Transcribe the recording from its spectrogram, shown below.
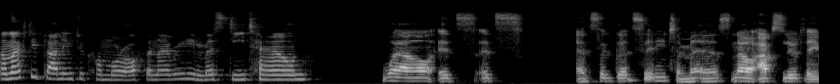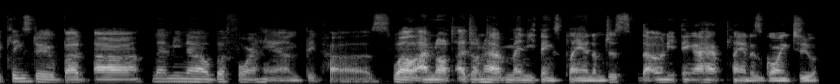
I'm actually planning to come more often. I really miss D Town. Well, it's it's it's a good city to miss. No, absolutely, please do. But uh let me know beforehand because well, I'm not I don't have many things planned. I'm just the only thing I have planned is going to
